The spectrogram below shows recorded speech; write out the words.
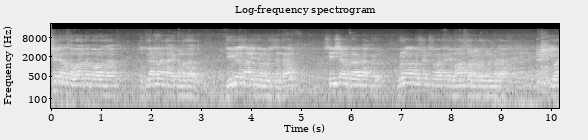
ಶಿಕ್ಷಕರ ಸೌಹಾರ್ದ ಭವನದ ಉದ್ಘಾಟನಾ ಕಾರ್ಯಕ್ರಮದ ದಿವ್ಯ ಸಾನ್ನಿಧ್ಯವನ್ನು ವಹಿಸಿದಂತಹ ಶ್ರೀಶಾಬ್ರ ಡಾಕ್ಟರ್ ಗುರುನಾಭೂಷಣ್ ಶಿವಾಚಾರ್ಯ ಮಹಾಸ್ವಾಮಿಗಳ ಮುನಿಮಠ ಇವರ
